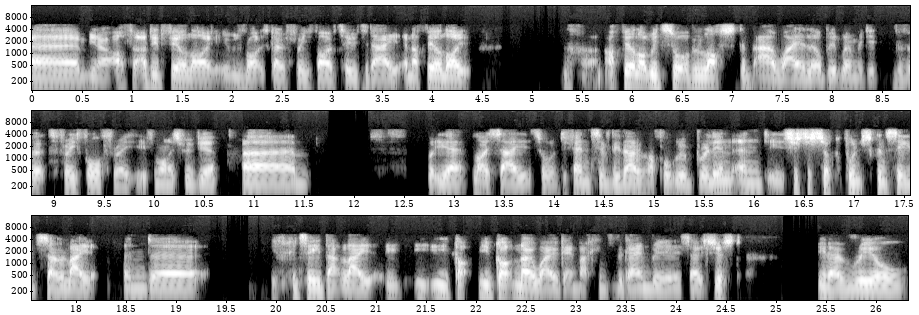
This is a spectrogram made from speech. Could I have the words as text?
um, You know I, I did feel like it was right to go three five two today, and I feel like I feel like we'd sort of lost our way a little bit when we did revert to three four three. If I'm honest with you. Um, but yeah, like I say, sort of defensively though, I thought we were brilliant, and it's just a sucker punch to concede so late. And uh, if you concede that late, it, you got you've got no way of getting back into the game really. So it's just you know real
